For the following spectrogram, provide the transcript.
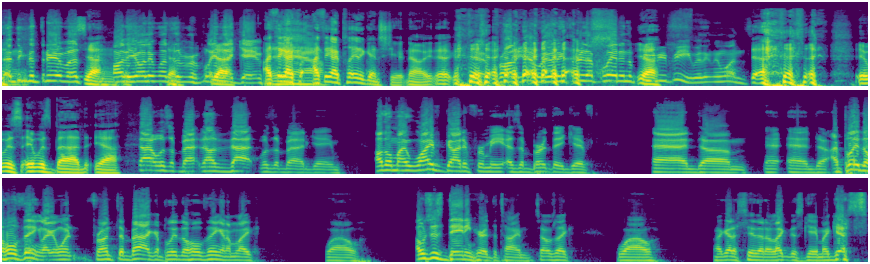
I think the three of us Yeah. are the only ones Yeah. that ever played Yeah. that game. I think I, Yeah. I think I played against you. No. Yeah, probably, yeah, we're the only three that played in the Yeah. PvP. We're the only ones. it was it was bad. Yeah. That was a bad. Now that was a bad game. Although my wife got it for me as a birthday gift, and um and uh, I played the whole thing. Like I went front to back. I played the whole thing, and I'm like, wow. I was just dating her at the time, so I was like, wow. I gotta say that I like this game. I guess.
